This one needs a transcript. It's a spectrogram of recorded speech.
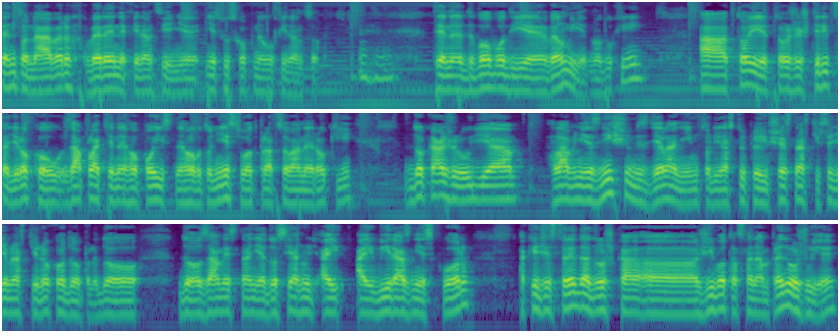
Tento návrh verejné financie nie, nie sú schopné ufinancovať. Uh-huh. Ten dôvod je veľmi jednoduchý a to je to, že 40 rokov zaplateného poistného, lebo to nie sú odpracované roky, dokážu ľudia hlavne s nižším vzdelaním, ktorí nastúpili v 16-17 rokoch do, do, do zamestnania, dosiahnuť aj, aj výrazne skôr. A keďže stredná dĺžka života sa nám predlžuje,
